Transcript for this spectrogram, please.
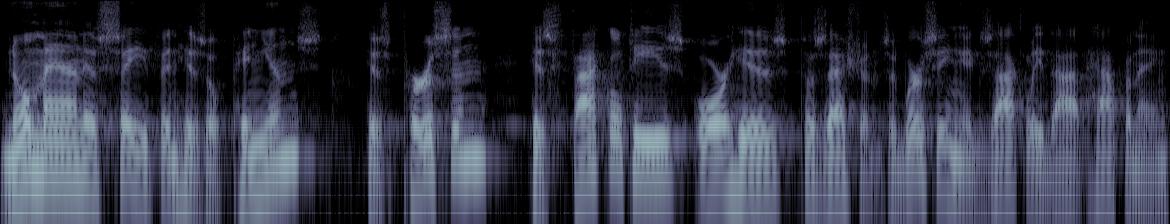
No man is safe in his opinions, his person, his faculties, or his possessions. And we're seeing exactly that happening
